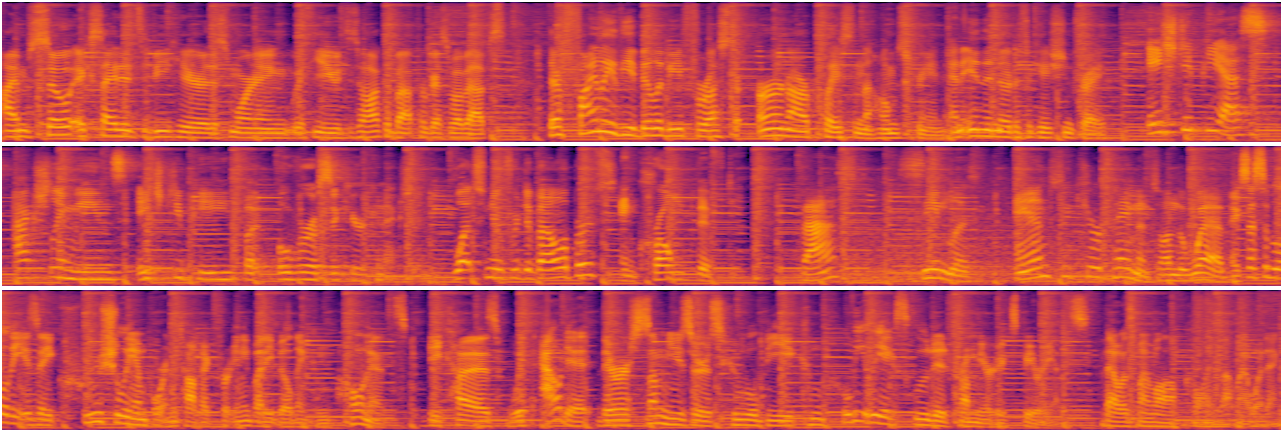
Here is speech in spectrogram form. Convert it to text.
I'm so excited to be here this morning with you to talk about progressive web apps. They're finally the ability for us to earn our place in the home screen and in the notification tray. HTTPS actually means HTTP, but over a secure connection. What's new for developers? In Chrome 50. Fast, seamless, and secure payments on the web. Accessibility is a crucially important topic for anybody building components because without it, there are some users who will be completely excluded from your experience. That was my mom calling about my wedding.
